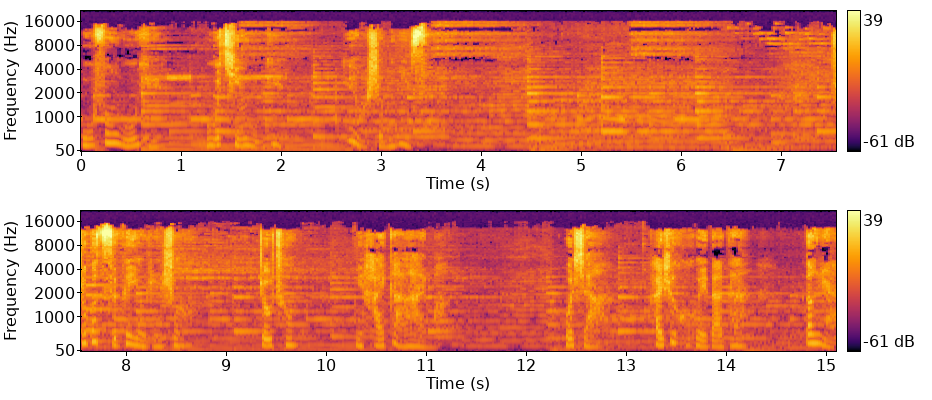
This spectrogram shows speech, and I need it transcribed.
无风无雨，无情无欲，又有什么意思？如果此刻有人说：“周冲，你还敢爱吗？”我想，还是会回答他：“当然，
